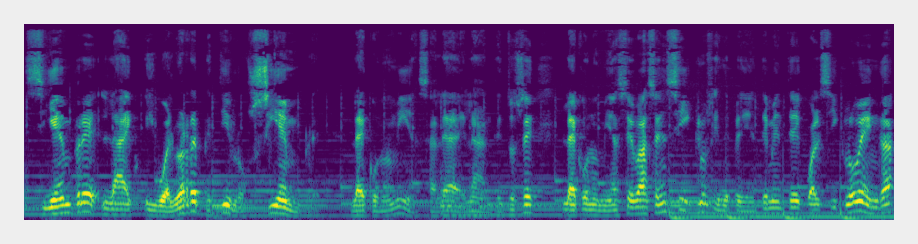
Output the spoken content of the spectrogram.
siempre la, y vuelvo a repetirlo, siempre la economía sale adelante. Entonces, la economía se basa en ciclos, independientemente de cuál ciclo venga.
